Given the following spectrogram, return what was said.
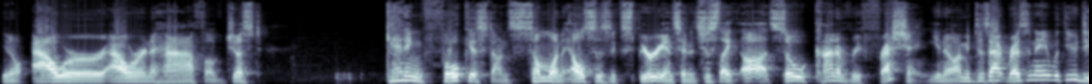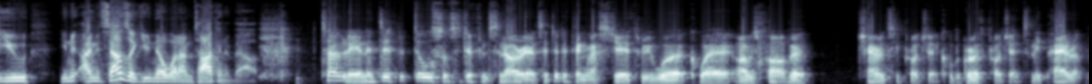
you know, hour, hour and a half of just getting focused on someone else's experience and it's just like oh it's so kind of refreshing you know? I mean does that resonate with you? Do you you know i mean it sounds like you know what i'm talking about. Totally and it did all sorts of different scenarios. I did a thing last year through work where i was part of a charity project called the growth project and they pair up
